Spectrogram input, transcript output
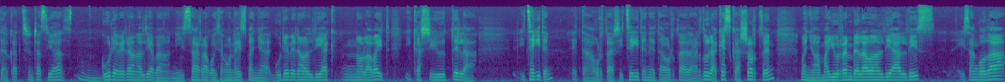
daukat sentsazioa gure beraunaldia ba ni izango naiz, baina gure beraunaldiak nolabait ikasi dutela hitz egiten eta hortaz hitz egiten eta horta ardura kezka sortzen, baina amaiurren belaunaldia aldiz izango da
